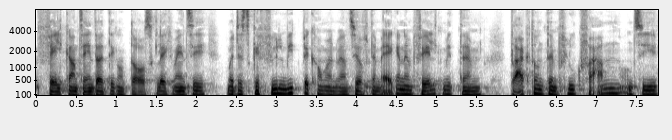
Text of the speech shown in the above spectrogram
Fällt ganz eindeutig unter Ausgleich, wenn Sie mal das Gefühl mitbekommen, wenn Sie auf dem eigenen Feld mit dem Traktor und dem Flug fahren und Sie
